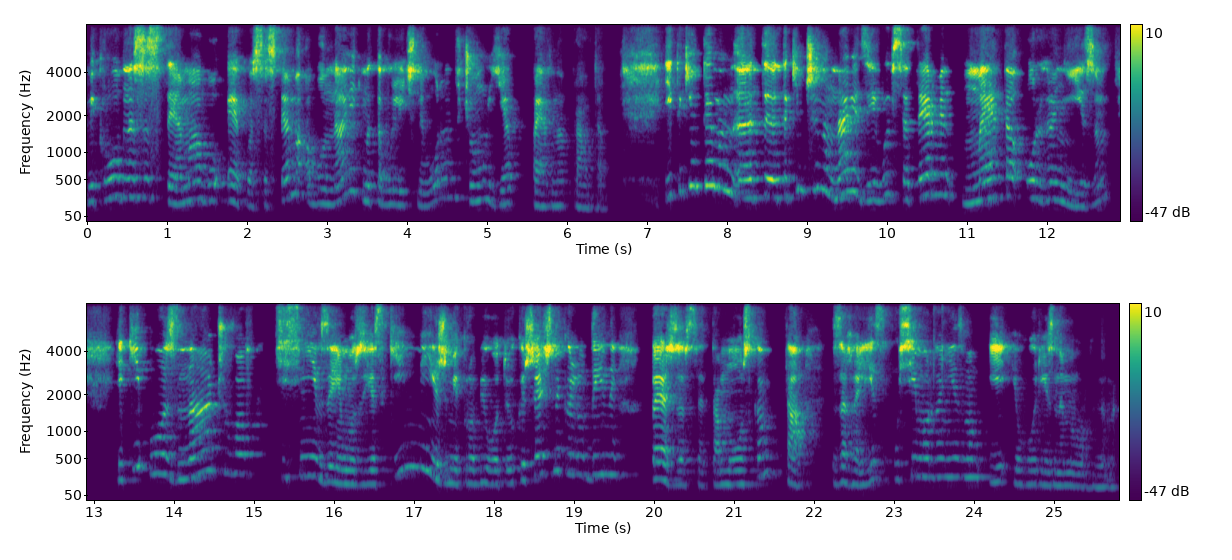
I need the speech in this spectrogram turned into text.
Мікробна система або екосистема, або навіть метаболічний орган, в чому є певна правда. І таким, темом, е, таким чином навіть з'явився термін метаорганізм, який позначував тісні взаємозв'язки між мікробіотою кишечника людини, перш за все, та мозком, та взагалі з усім організмом і його різними органами.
